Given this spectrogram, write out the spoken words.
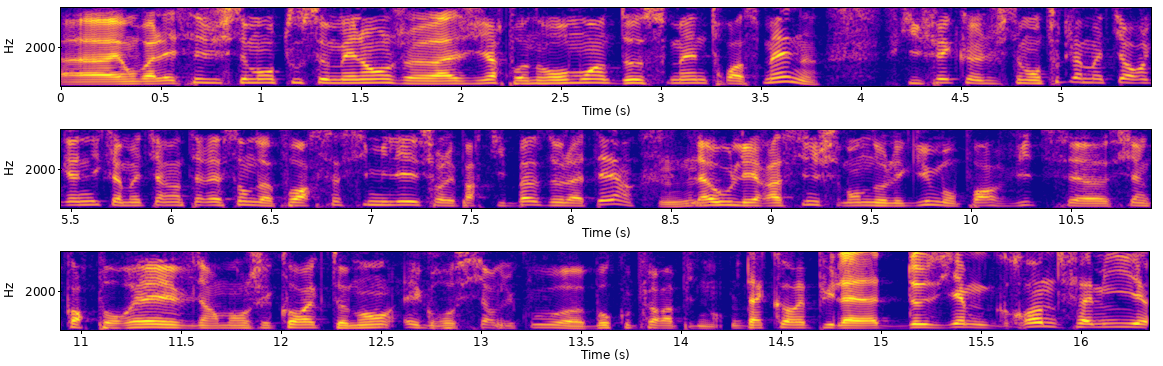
Euh, et on va laisser justement tout ce mélange agir pendant au moins deux semaines, trois semaines, ce qui fait que justement toute la matière organique, la matière intéressante va pouvoir s'assimiler sur les parties basses de la terre, Mhm. là où les racines justement de nos légumes vont pouvoir vite s'y incorporer, venir manger correctement et grossir du coup euh, beaucoup plus rapidement. D'accord. Et puis la deuxième grande famille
